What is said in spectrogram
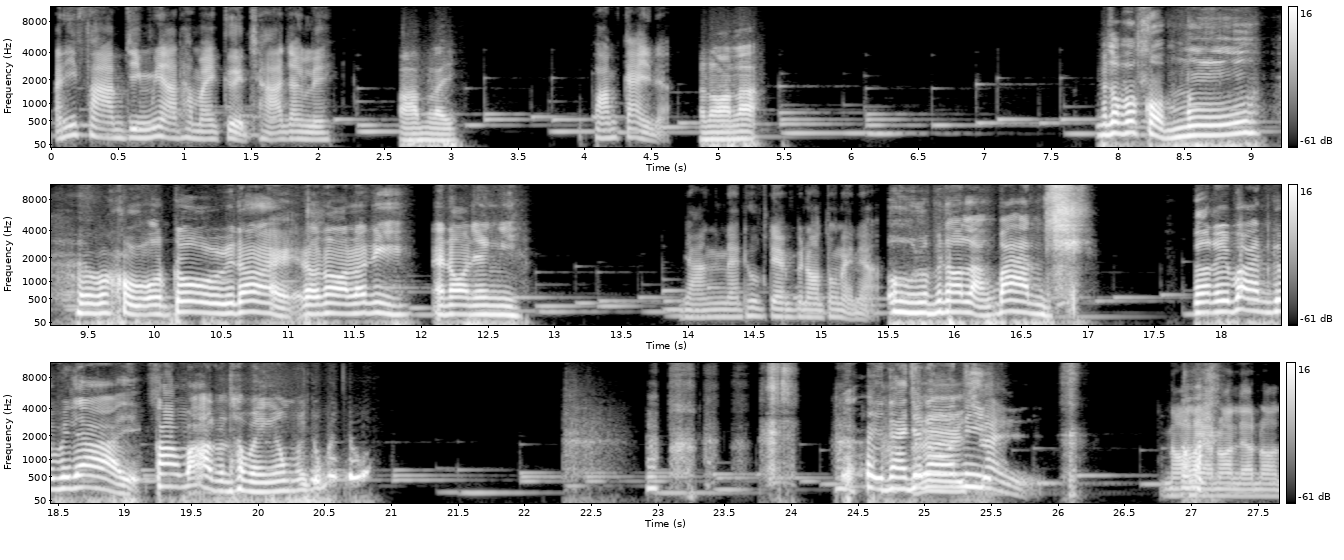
อันนี้ฟาร์มจริงไหมอะทำไมเกิดช้าจังเลย ฟาร์มอะไร ฟาร์มไก่เนี่ยมานอนละ ไม่ต้องผสมมือเราผสมออโต้ไม่ได้ เรานอนแล้วนี่ไอ้นอนยังนี่ยังนายทุบเต็มไปนอนตรงไหนเนี่ยโอ้เราไปนอนหลังบ้าน นอนในบ้านก็ไม่ได้ข้างบ้านมันทำไมงั้นมันก็ไม่รู้ไอ้ยนายจะนอนนี่เใช่นอนแล้วนอนแล้วนอน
